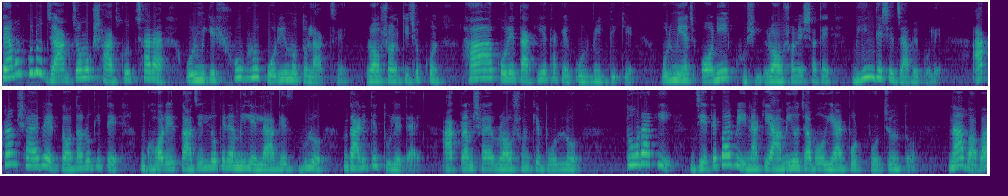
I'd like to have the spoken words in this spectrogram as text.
তেমন কোনো জাঁকজমক সাজগোজ ছাড়া উর্মিকে শুভ্র পরীর মতো লাগছে। রওশন কিছুক্ষণ হা করে তাকিয়ে থাকে উর্মির দিকে। উর্মি আজ অনেক খুশি। রওশনের সাথে ভিন দেশে যাবে বলে। আকরাম সাহেবের তদারকিতে ঘরের কাজের লোকেরা মিলে লাগেজগুলো গাড়িতে তুলে দেয়। আকরাম সাহেব রওশনকে বলল তোরা কি যেতে পারবি নাকি আমিও যাব এয়ারপোর্ট পর্যন্ত? না বাবা,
